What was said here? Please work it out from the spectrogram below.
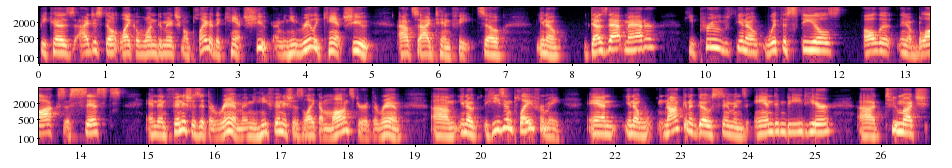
because I just don't like a one dimensional player that can't shoot. I mean, he really can't shoot outside 10 feet. So, you know, does that matter? He proves, you know, with the steals, all the, you know, blocks, assists, and then finishes at the rim. I mean, he finishes like a monster at the rim. Um, you know, he's in play for me. And, you know, not going to go Simmons and Embiid here. Uh, too much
